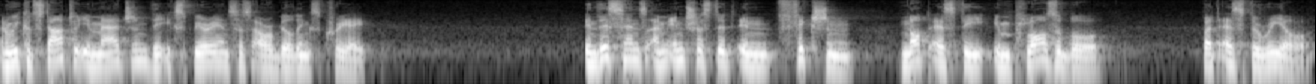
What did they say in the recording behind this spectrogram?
And we could start to imagine the experiences our buildings create. In this sense, I'm interested in fiction not as the implausible, but as the real,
